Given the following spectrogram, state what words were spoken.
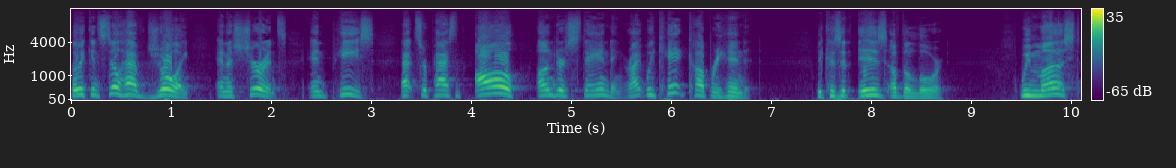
That we can still have joy and assurance and peace that surpasses all understanding, right? We can't comprehend it because it is of the Lord. We must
